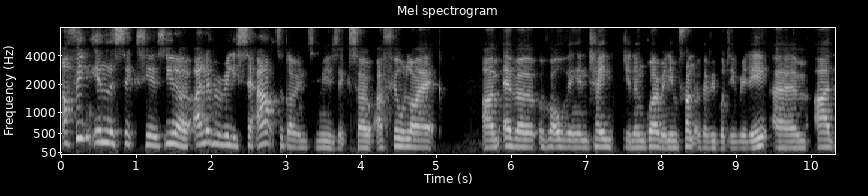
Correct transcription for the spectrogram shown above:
I think in the six years, you know, I never really set out to go into music. So I feel like I'm ever evolving and changing and growing in front of everybody. Really, um, I,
